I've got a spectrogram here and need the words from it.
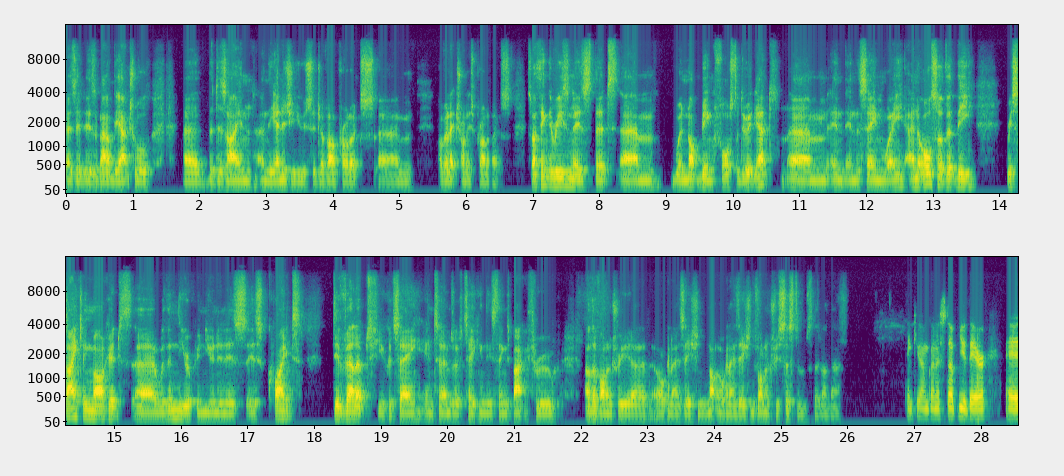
as it is about the actual uh, the design and the energy usage of our products um, of electronics products. So I think the reason is that um, we're not being forced to do it yet um, in in the same way, and also that the recycling market uh, within the European Union is is quite developed, you could say, in terms of taking these things back through other voluntary uh, organizations, not organizations, voluntary systems that are there. Thank you. I'm going to stop you there. Uh,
